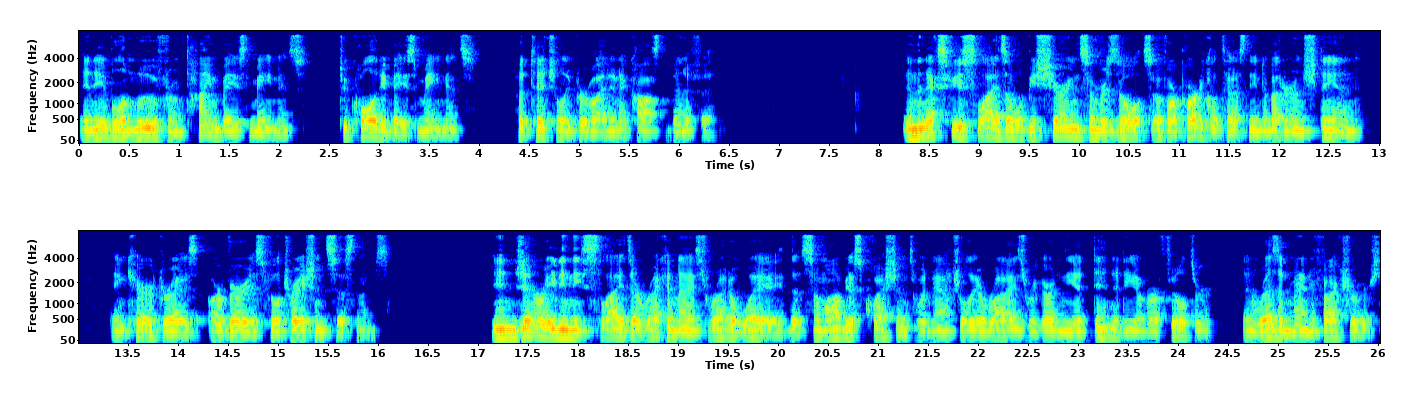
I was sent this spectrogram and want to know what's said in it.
enable a move from time-based maintenance to quality-based maintenance, potentially providing a cost benefit? In the next few slides, I will be sharing some results of our particle testing to better understand and characterize our various filtration systems. In generating these slides, I recognized right away that some obvious questions would naturally arise regarding the identity of our filter and resin manufacturers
